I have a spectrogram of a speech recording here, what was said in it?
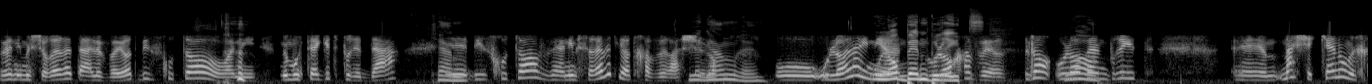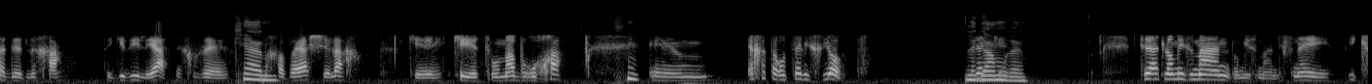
ואני משוררת הלוויות בזכותו, או אני ממותגת פרידה כן, אה, בזכותו, ואני מסרבת להיות חברה שלו. לגמרי. הוא, הוא לא לעניין. הוא לא בן הוא לא ברית. חבר. לא, הוא לא, לא. בן ברית. אה, מה שכן הוא מחדד לך, תגידי לי את, איך זה כן. בחוויה שלך, כ- כיתומה ברוכה, אה, איך אתה רוצה לחיות? לגמרי. את יודעת, לא מזמן, לא מזמן, לפני איקס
